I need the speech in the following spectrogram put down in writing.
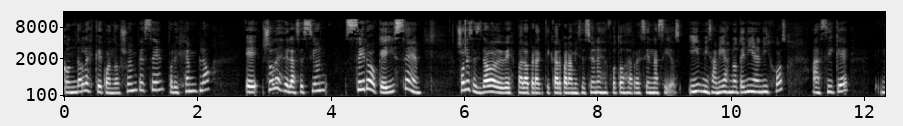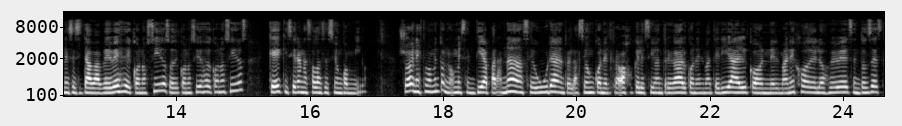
contarles que cuando yo empecé, por ejemplo, yo desde la sesión cero que hice, yo necesitaba bebés para practicar para mis sesiones de fotos de recién nacidos y mis amigas no tenían hijos, así que necesitaba bebés de conocidos o de conocidos de conocidos que quisieran hacer la sesión conmigo. Yo en este momento no me sentía para nada segura en relación con el trabajo que les iba a entregar, con el material, con el manejo de los bebés, entonces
